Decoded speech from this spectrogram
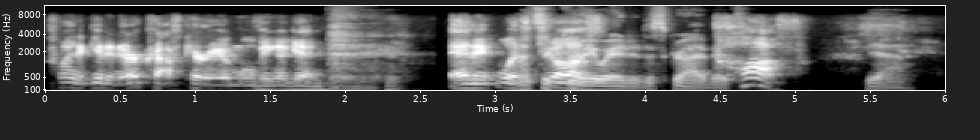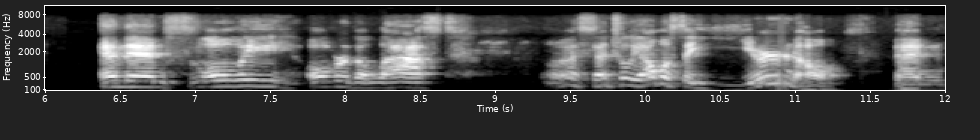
trying to get an aircraft carrier moving again, and it was that's a great way to describe it. Tough. Yeah. And then slowly over the last, well, essentially almost a year now, and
